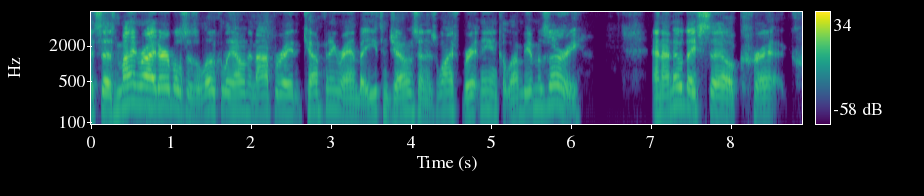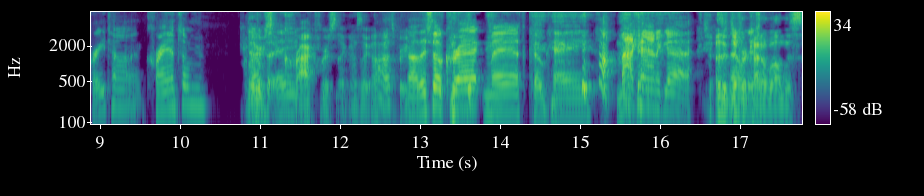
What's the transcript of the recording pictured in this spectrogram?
It says Mind Right Herbals is a locally owned and operated company ran by Ethan Jones and his wife Brittany in Columbia, Missouri. And I know they sell cra- Kratom, Crantum. I thought you Delta crack for a second. I was like, oh, that's pretty No, cool. they sell crack, meth, cocaine. My kind of guy. That's a no, different kind of wellness.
